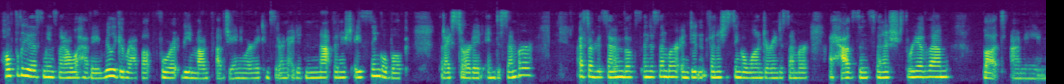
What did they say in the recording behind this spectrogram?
Hopefully this means that I will have a really good wrap up for the month of January considering I did not finish a single book that I started in December. I started seven books in December and didn't finish a single one during December. I have since finished three of them, but I mean,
